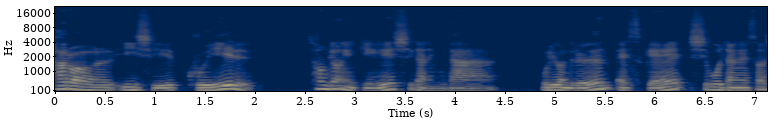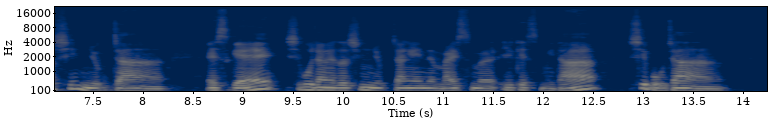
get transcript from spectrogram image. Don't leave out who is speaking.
Speaker 1: 8월 29일 성경 읽기 시간입니다. 우리 오늘은 에스겔 15장에서 16장, 에스겔 15장에서 16장에 있는 말씀을 읽겠습니다. 15장.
